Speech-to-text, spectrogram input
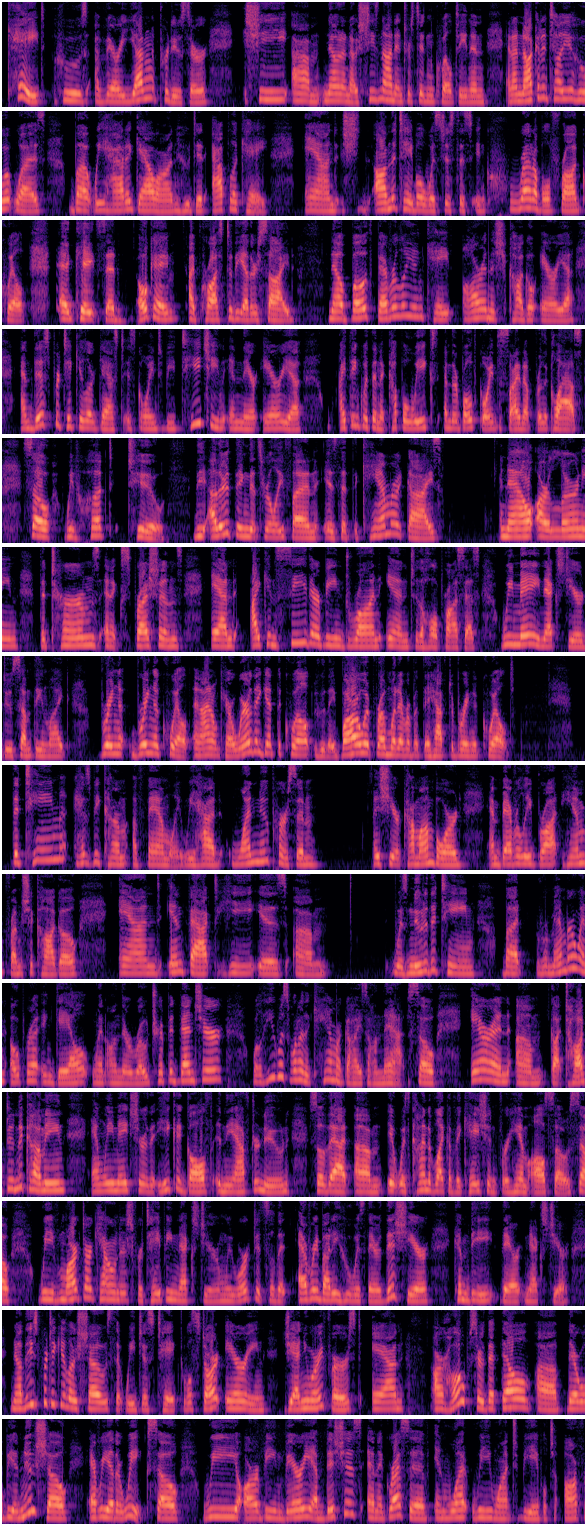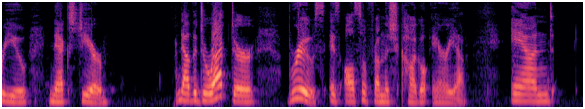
Kate, who's a very young producer, she um, no no no she's not interested in quilting and and I'm not going to tell you who it was but we had a gal on who did applique and she, on the table was just this incredible frog quilt and Kate said okay I've crossed to the other side now, both Beverly and Kate are in the Chicago area, and this particular guest is going to be teaching in their area, I think within a couple weeks, and they're both going to sign up for the class. So we've hooked two. The other thing that's really fun is that the camera guys, now are learning the terms and expressions and I can see they're being drawn into the whole process. We may next year do something like bring bring a quilt, and I don't care where they get the quilt, who they borrow it from, whatever, but they have to bring a quilt. The team has become a family. We had one new person this year come on board, and Beverly brought him from Chicago. And in fact, he is um, was new to the team. But remember when Oprah and Gayle went on their road trip adventure? Well, he was one of the camera guys on that. So Aaron um, got talked into coming, and we made sure that he could golf in the afternoon so that um, it was kind of like a vacation for him also. So we've marked our calendars for taping next year, and we worked it so that everybody who was there this year can be there next year. Now, these particular shows that we just taped will start airing January 1st, and our hopes are that they'll uh, there will be a new show every other week. So we are being very ambitious and aggressive in what we want to be able to offer you next year. Now, the director Bruce is also from the Chicago area, and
